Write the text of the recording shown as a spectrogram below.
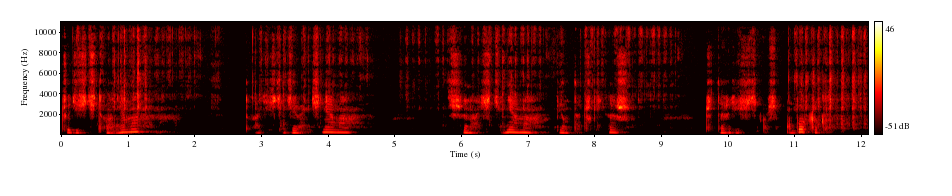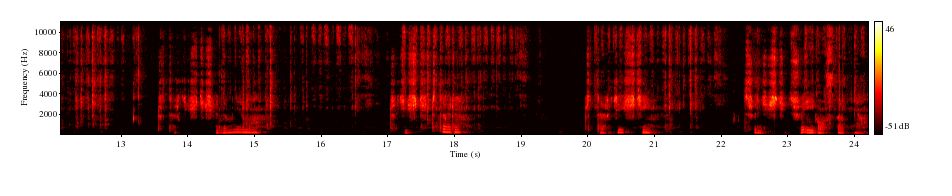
32 nie ma. 29 nie ma. 13 nie ma. Piąteczki też. 48 oboczek. 27 nie ma. 34. 40. 33 i ostatnia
